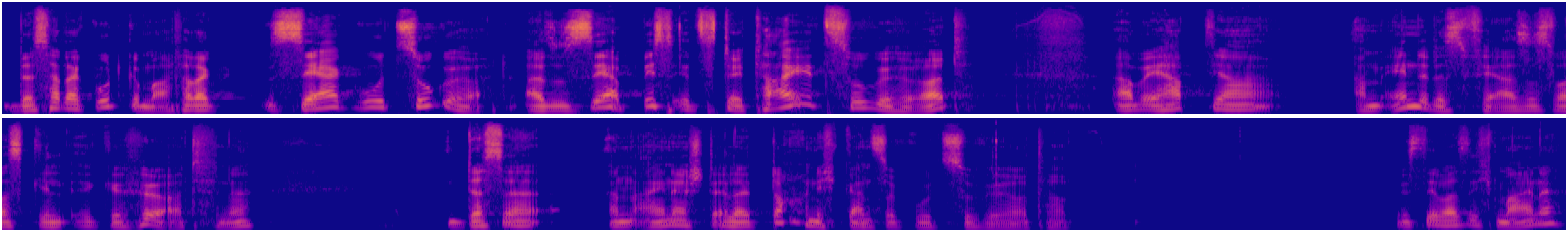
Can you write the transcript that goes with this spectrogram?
Das hat er gut gemacht, hat er sehr gut zugehört, also sehr bis ins Detail zugehört. Aber ihr habt ja am Ende des Verses was ge gehört, ne? dass er an einer Stelle doch nicht ganz so gut zugehört hat. Wisst ihr, was ich meine?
